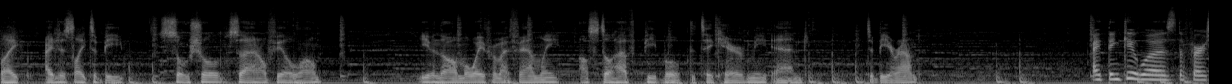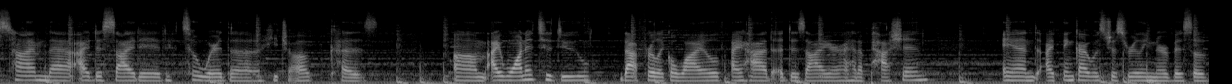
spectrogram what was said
Like I just like to be social so I don't feel alone. Even though I'm away from my family, I'll still have people to take care of me and to be around. I think it was the first time that I decided to wear the hijab because um, I wanted to do that for like a while. I had a desire, I had a passion, and I think I was just really nervous of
